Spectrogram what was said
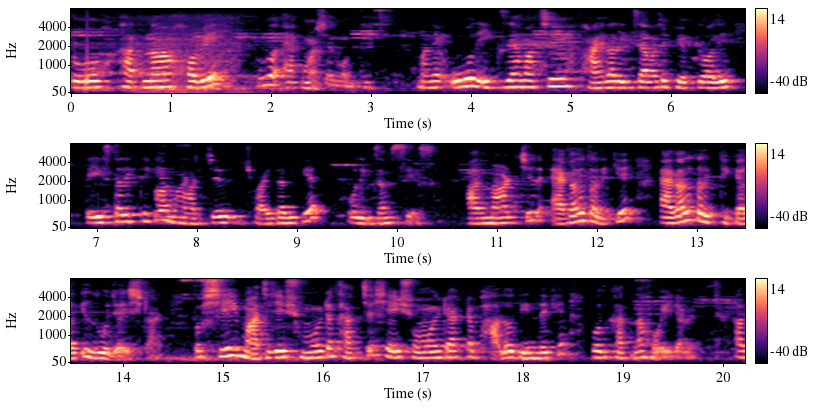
তো খাতনা হবে পুরো এক মাসের মধ্যে। মানে ওর এক্সাম আছে ফাইনাল এক্সাম আছে ফেব্রুয়ারির তেইশ তারিখ থেকে মার্চের ছয় তারিখে ওর এক্সাম শেষ। আর মার্চের এগারো তারিখে এগারো তারিখ থেকে আর কি রোজা স্টার্ট তো সেই মাঝে যে সময়টা থাকছে সেই সময়টা একটা ভালো দিন দেখে ওর খাতনা হয়ে যাবে। আর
